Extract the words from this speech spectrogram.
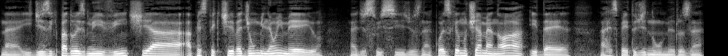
Né? E dizem que para 2020 a, a perspectiva é de um milhão e meio né, de suicídios, né? coisa que eu não tinha a menor ideia a respeito de números. Né?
